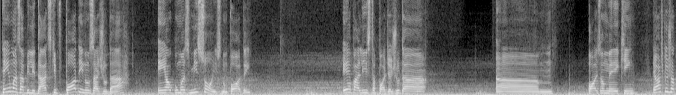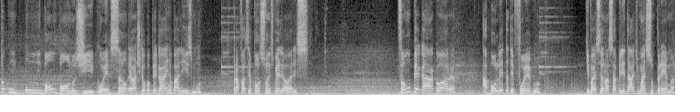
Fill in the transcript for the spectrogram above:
Tem umas habilidades que podem nos ajudar em algumas missões, não podem? Herbalista pode ajudar. Um, poison Making. Eu acho que eu já tô com um bom bônus de coerção. Eu acho que eu vou pegar herbalismo. Pra fazer poções melhores. Vamos pegar agora a boleta de fogo. Que vai ser a nossa habilidade mais suprema.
